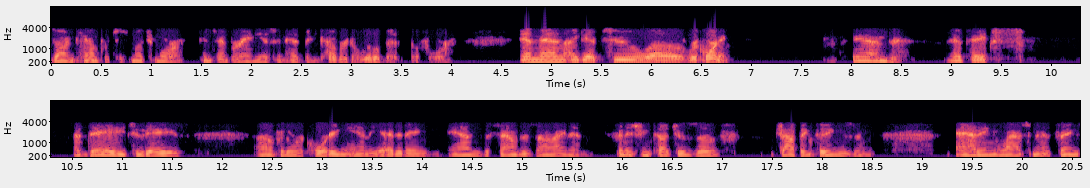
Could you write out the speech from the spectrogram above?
Don Kemp, which is much more contemporaneous and had been covered a little bit before. And then I get to uh, recording, and it takes a day, two days uh, for the recording and the editing and the sound design and finishing touches of chopping things and adding last minute things.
